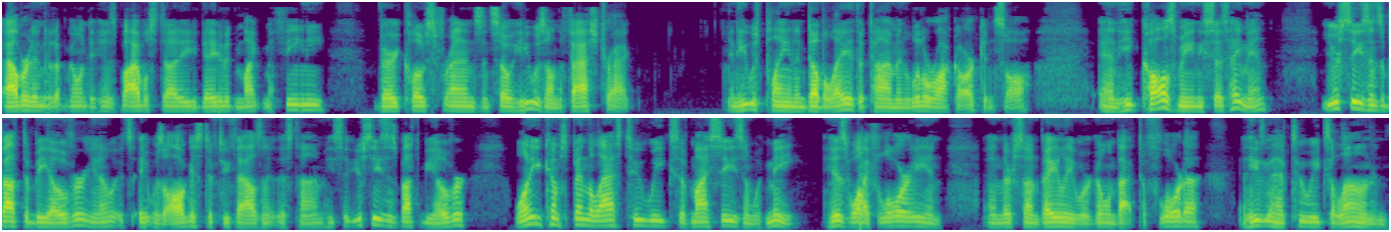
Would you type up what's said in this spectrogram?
Albert ended up going to his Bible study. David, Mike Matheny, very close friends, and so he was on the fast track, and he was playing in Double A at the time in Little Rock, Arkansas. And he calls me and he says, "Hey, man, your season's about to be over. You know, it's it was August of 2000 at this time. He said, your season's about to be over. Why don't you come spend the last two weeks of my season with me? His wife Lori and and their son Bailey were going back to Florida, and he was going to have two weeks alone. And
